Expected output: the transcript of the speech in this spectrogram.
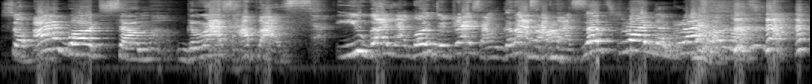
So I bought some grasshoppers. You guys are going to try some grasshoppers. Uh-huh. Let's try the grasshoppers.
